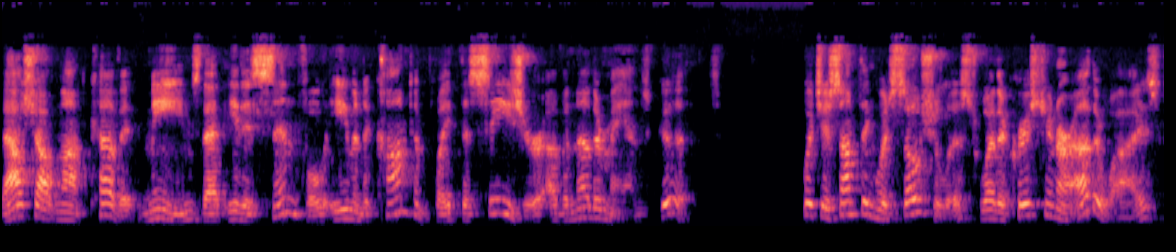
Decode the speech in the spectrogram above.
Thou shalt not covet means that it is sinful even to contemplate the seizure of another man's goods, which is something which socialists, whether Christian or otherwise,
